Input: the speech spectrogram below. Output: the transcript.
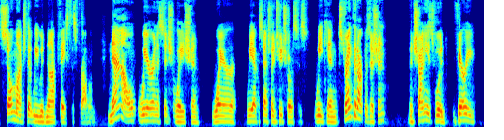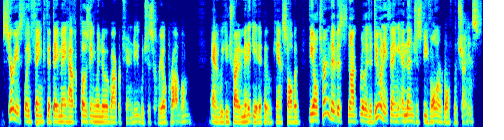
so much that we would not face this problem. Now we're in a situation where we have essentially two choices. We can strengthen our position. The Chinese would very seriously think that they may have a closing window of opportunity, which is a real problem. And we can try to mitigate it, but we can't solve it. The alternative is not really to do anything and then just be vulnerable to the Chinese,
